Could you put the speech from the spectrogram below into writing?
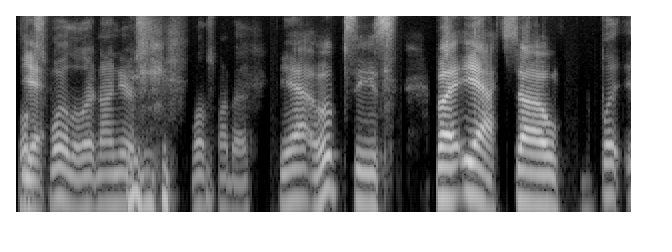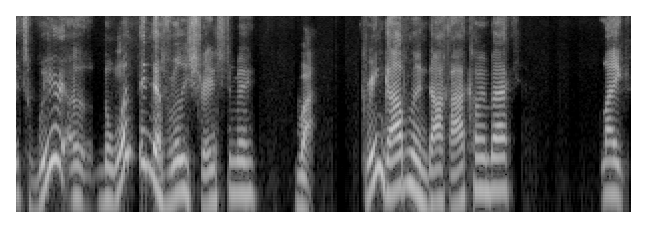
well, yeah. spoiler alert, nine years. Whoops, my bad. Yeah, oopsies. But yeah, so But it's weird. Uh, the one thing that's really strange to me, what? Green Goblin and Doc Ock coming back. Like,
